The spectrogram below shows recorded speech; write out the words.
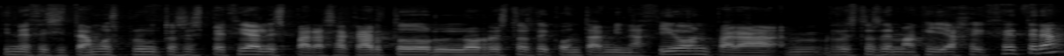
y necesitamos productos especiales para sacar todos los restos de contaminación, para mm, restos de maquillaje, etcétera.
